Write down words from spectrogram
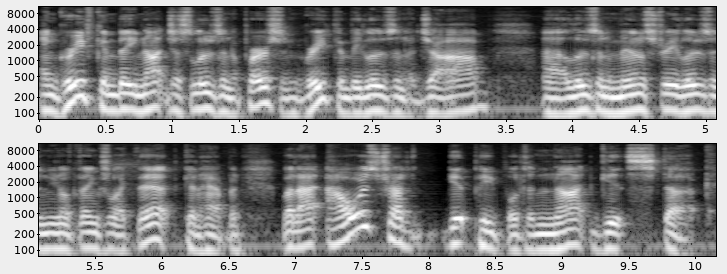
and grief can be not just losing a person. Grief can be losing a job, uh, losing a ministry, losing you know things like that can happen. But I, I always try to get people to not get stuck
